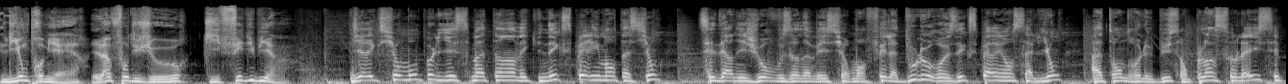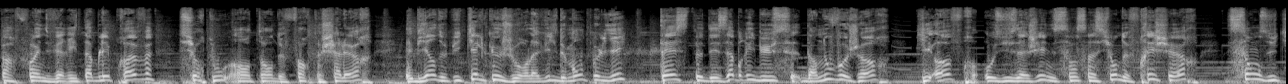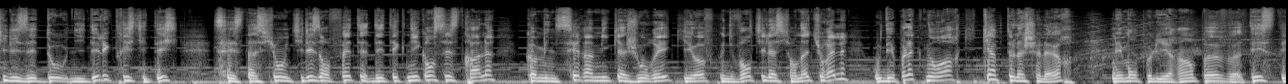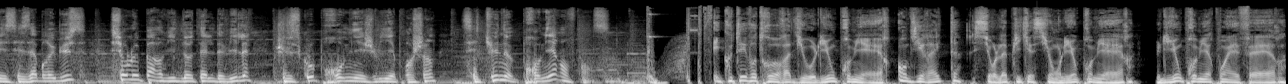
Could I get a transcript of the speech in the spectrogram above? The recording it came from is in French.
Lyon Première, l'info du jour qui fait du bien. Direction Montpellier ce matin avec une expérimentation. Ces derniers jours, vous en avez sûrement fait la douloureuse expérience à Lyon. Attendre le bus en plein soleil, c'est parfois une véritable épreuve, surtout en temps de forte chaleur. Eh bien, depuis quelques jours, la ville de Montpellier teste des abribus d'un nouveau genre qui offre aux usagers une sensation de fraîcheur sans utiliser d'eau ni d'électricité. Ces stations utilisent en fait des techniques ancestrales comme une céramique ajourée qui offre une ventilation naturelle ou des plaques noires qui captent la chaleur. Les Montpelliérains peuvent tester ces abribus sur le parvis de l'hôtel de ville jusqu'au 1er juillet prochain. C'est une première en France. Écoutez votre radio Lyon Première en direct sur l'application Lyon Première, lyonpremière.fr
